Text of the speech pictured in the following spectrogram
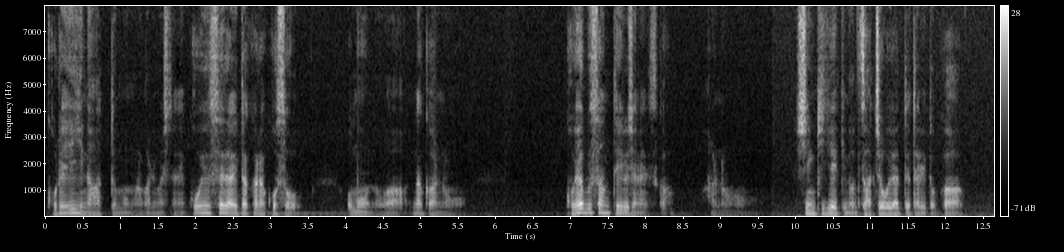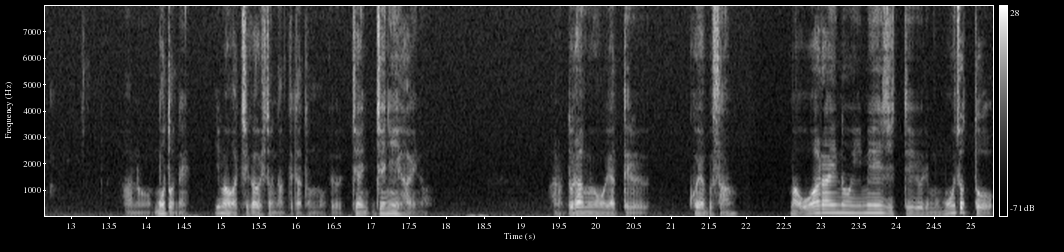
これいいなって思うものがありましたね。こういう世代だからこそ思うのは、なんかあの、小籔さんっているじゃないですか。あの、新喜劇の座長をやってたりとか、あの、元ね、今は違う人になってたと思うけど、ジェジェニーハイの、あの、ドラムをやってる小籔さん。まあ、お笑いのイメージっていうよりも、もうちょっと、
